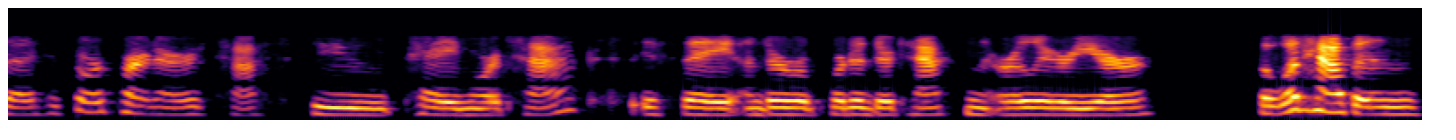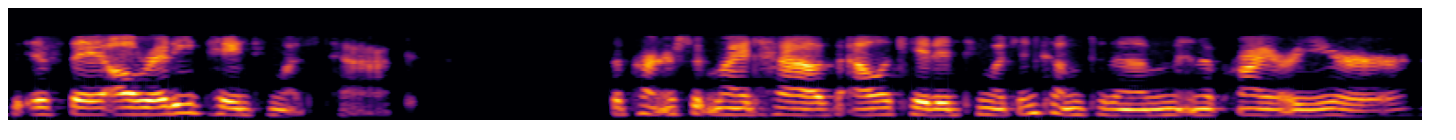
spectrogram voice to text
the historic partners have to pay more tax if they underreported their tax in the earlier year. But what happens if they already paid too much tax? The partnership might have allocated too much income to them in a prior year.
